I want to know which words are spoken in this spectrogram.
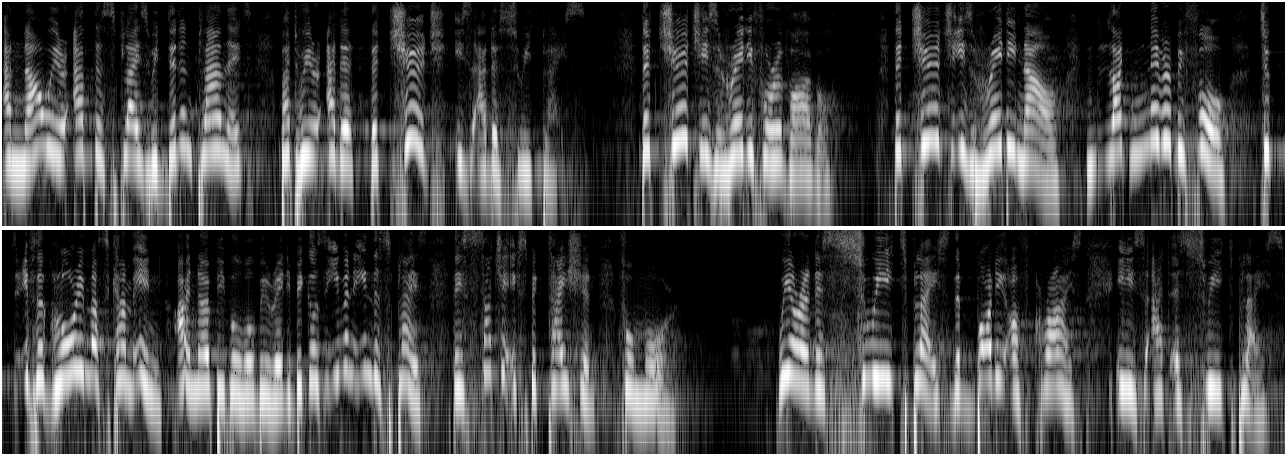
and now we're at this place. We didn't plan it, but we're at a, the church is at a sweet place. The church is ready for revival. The church is ready now, like never before. To, if the glory must come in, I know people will be ready because even in this place, there's such an expectation for more. We are at a sweet place. The body of Christ is at a sweet place.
